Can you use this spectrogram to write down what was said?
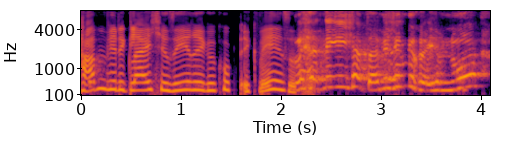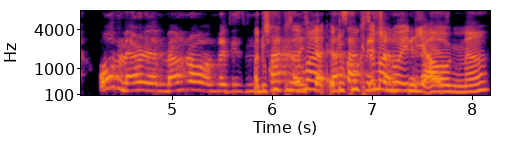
haben wir die gleiche Serie geguckt? Ich weiß es. Nee, ich habe da nicht hingeguckt. Ich habe nur oben Marilyn Monroe und mit diesem Aber Du Schatten. guckst immer, glaub, du guckst immer nur in die gereicht. Augen, ne?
